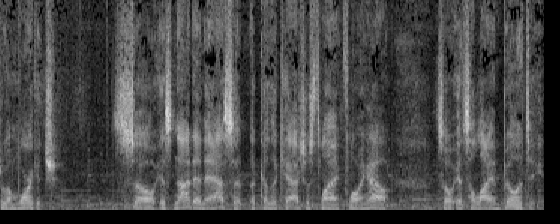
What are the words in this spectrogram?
through a mortgage. So it's not an asset because the cash is flying, flowing out. So it's a liability.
